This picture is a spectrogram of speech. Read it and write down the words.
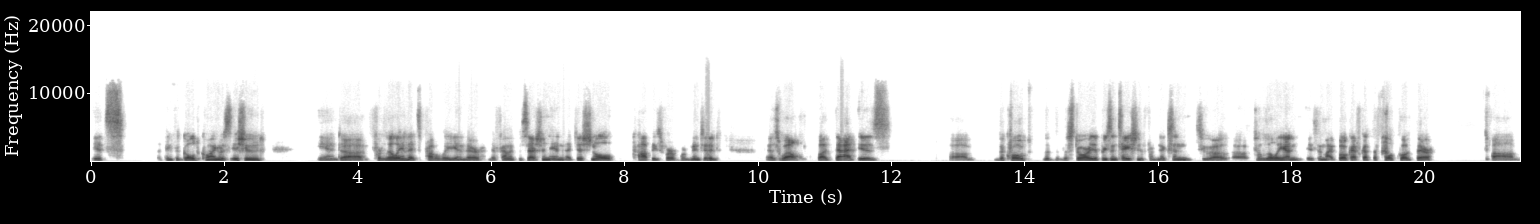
it's I think the gold coin was issued, and uh, for Lillian, it's probably in their their family possession, and additional copies were, were minted as well. But that is um, the quote, the, the, story, the presentation from Nixon to uh, uh, to Lillian is in my book. I've got the full quote there. Um,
